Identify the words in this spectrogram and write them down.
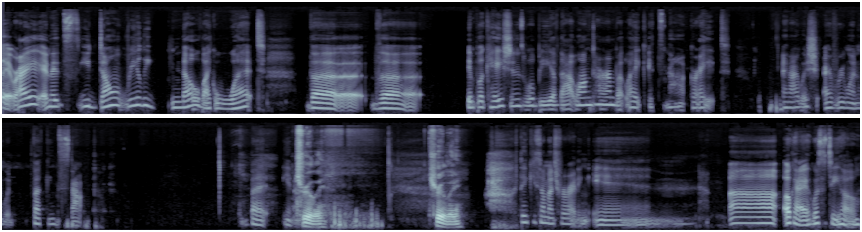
it right and it's you don't really know like what the the implications will be of that long term but like it's not great and i wish everyone would fucking stop but you know Truly. Truly. thank you so much for writing in uh okay what's the t-ho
